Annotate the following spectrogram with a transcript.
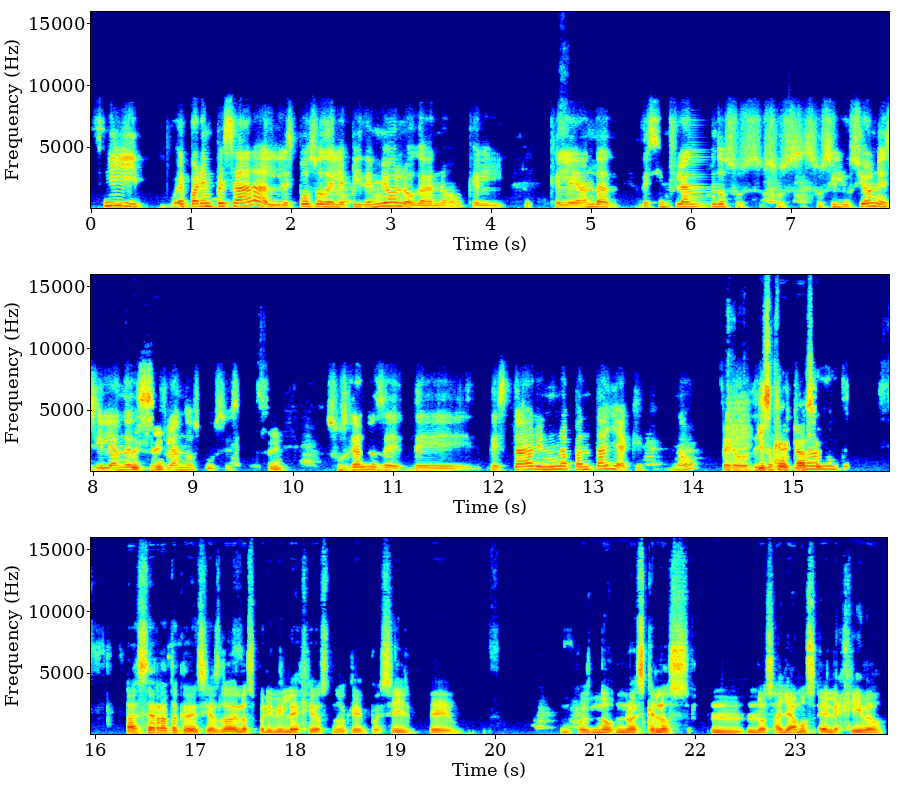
Sí, eh, para empezar al esposo de la epidemióloga, ¿no? Que, que le anda desinflando sus, sus, ilusiones y le anda desinflando sus, este, sus ganas de, estar en una pantalla, que, ¿no? Pero desafortunadamente... hace, rato que decías lo de los privilegios, ¿no? Que pues sí, eh, pues no, no es que los, los hayamos elegido,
